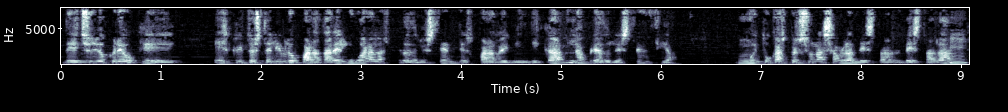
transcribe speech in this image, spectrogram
De hecho, yo creo que he escrito este libro para dar el lugar a las preadolescentes, para reivindicar la preadolescencia muy pocas personas hablan de esta, de esta edad mm,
